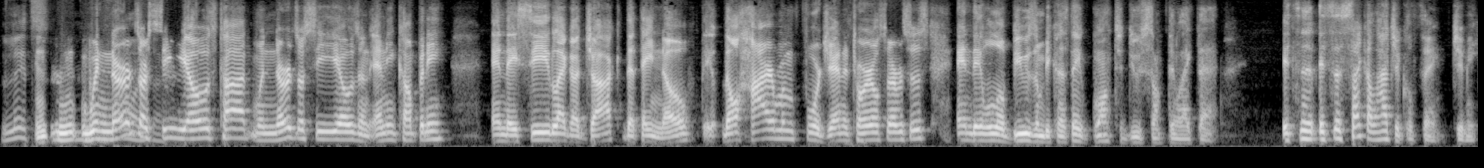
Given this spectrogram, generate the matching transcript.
Let's. When nerds are CEOs, Todd, when nerds are CEOs in any company, and they see like a jock that they know, they, will hire them for janitorial services and they will abuse them because they want to do something like that. It's a it's a psychological thing, Jimmy.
